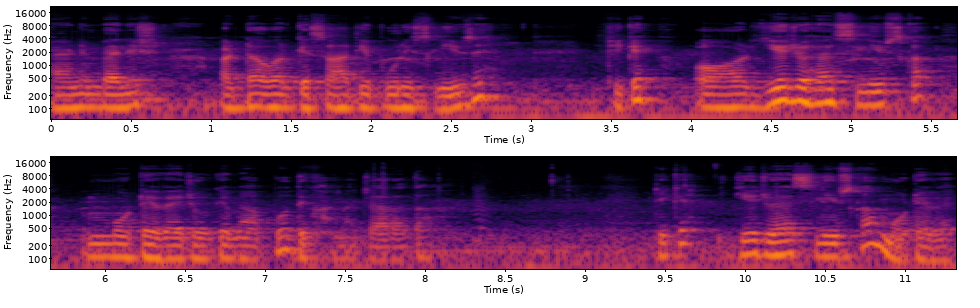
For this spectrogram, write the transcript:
हैंड एम्बेलिश अड्डा वर्क के साथ ये पूरी स्लीव्स है, ठीक है? और ये जो है स्लीव्स का मोटिव है, जो कि मैं आपको दिखाना चाह रहा था। ठीक है? ये जो है स्लीव्स का मोटिव है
